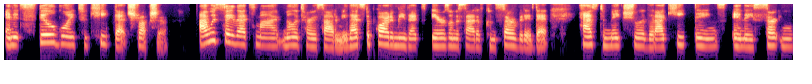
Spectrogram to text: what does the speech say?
and it's still going to keep that structure. I would say that's my military side of me. That's the part of me that errs on the side of conservative that has to make sure that I keep things in a certain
